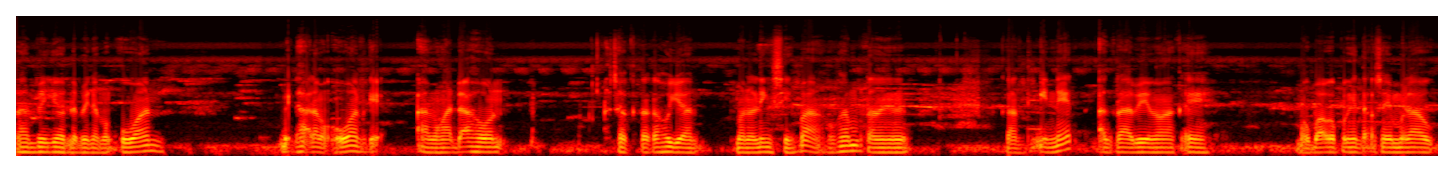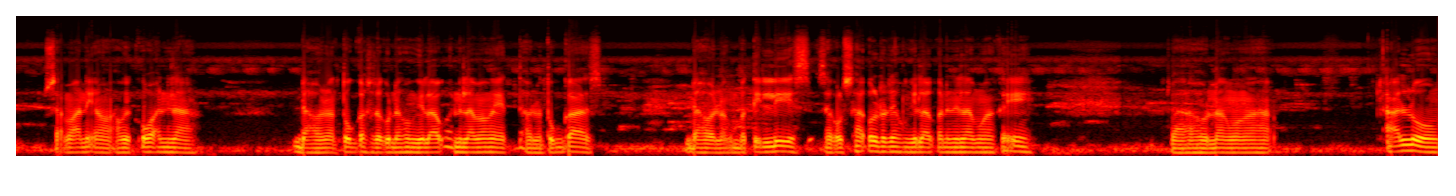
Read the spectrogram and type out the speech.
labi yun labi na mag-uwan bidha na mag-uwan kay ang mga dahon sa kakahuyan manalingsing pa. Kung kamutan na kanting init agrabe mga kai magbago pangita ko sa imulaw sa mani oh, ako kuha nila. Dahon ng tugas na kung akong gilawan nila mga dahon ng tugas. Dahon ng batilis sakol-sakol rin akong gilawan nila mga kae dahon ng mga alom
